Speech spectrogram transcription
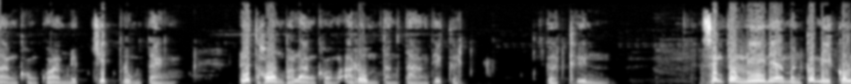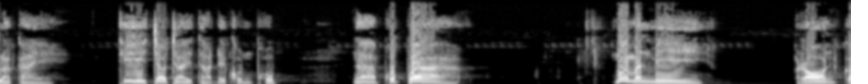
ลังของความนึกคิดปรุงแต่ง หรือทอนพลังของอารมณ์ต่างๆ ที่เกิดเกิดขึ้น ซึ่งตรงนี้เนี่ยมันก็มีกลไกที่เจ้าใจตาได้ค้นพบนะพบว่า เมื่อมันมีร้อนก็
